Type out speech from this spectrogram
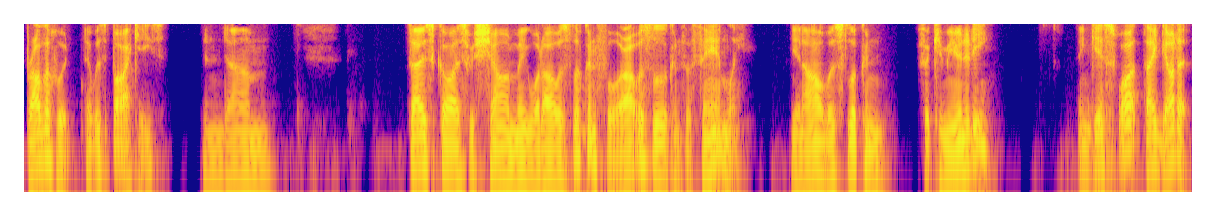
brotherhood. It was bikies. And um, those guys were showing me what I was looking for. I was looking for family. You know, I was looking for community. And guess what? They got it.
